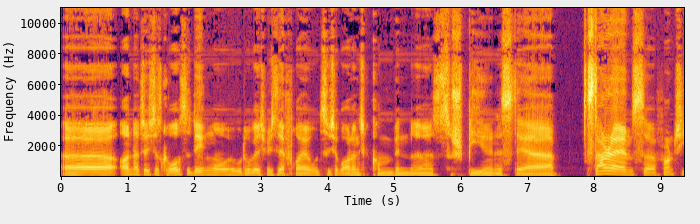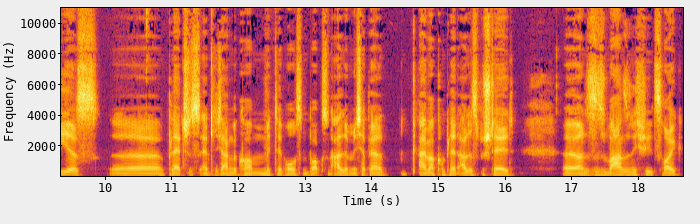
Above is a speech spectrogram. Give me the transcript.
Äh, und natürlich das große Ding, worüber ich mich sehr freue, wozu ich aber auch noch nicht gekommen bin, äh, zu spielen, ist der Star Realms uh, Frontiers äh, Pledge ist endlich angekommen mit der großen Box und allem. Ich habe ja einmal komplett alles bestellt äh, und es ist wahnsinnig viel Zeug,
